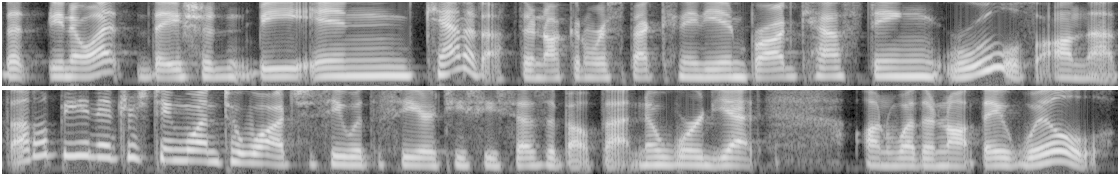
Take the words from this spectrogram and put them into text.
that, you know what, they shouldn't be in Canada. They're not going to respect Canadian broadcasting rules on that. That'll be an interesting one to watch to see what the CRTC says about that. No word yet on whether or not they will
